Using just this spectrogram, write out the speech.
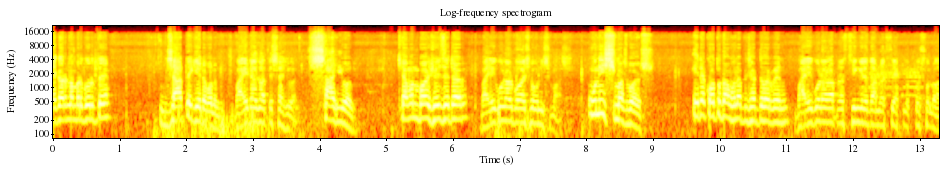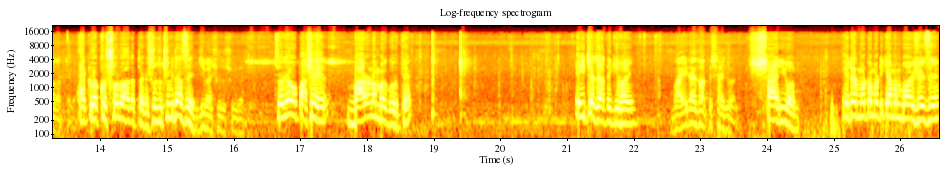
এগারো নম্বর গরুতে। যাতে কি এটা বলেন? ভাই এটা যাতে শাহিওয়াল। শাহিওল কেমন বয়স হয়েছে এটার? ভাই এগুলার বয়স উনিশ মাস। উনিশ মাস বয়স। এটা কত দাম হলে আপনি ছাড়তে পারবেন? ভাই এগুলার আপনার সিঙ্গেলের দাম রাখছি এক লক্ষ ষোলো হাজার টাকা। এক লক্ষ ষোলো হাজার টাকা। সুযোগ সুবিধা আছে? জি ভাই সুযোগ সুবিধা আছে। চলে যাব পাশের বারো নম্বর গরুতে। এইটা যাতে কি ভাই? ভাই এটা যাতে শাহিওয়াল। শাহিওল এটার মোটামুটি কেমন বয়স হয়েছে?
